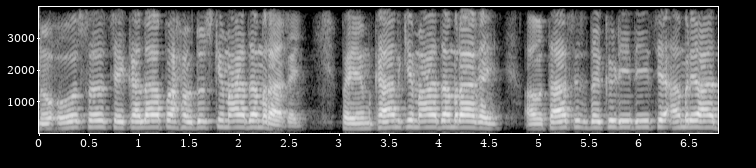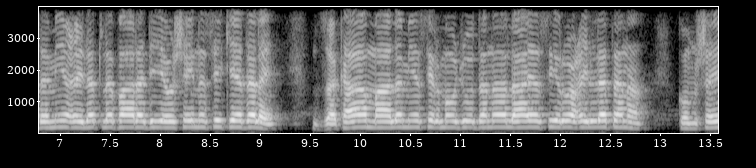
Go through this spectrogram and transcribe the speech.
نو اوس چې کله په حدوث کې عدم راغی په امکان کې معدم راغی او تاسو زده کړی دی چې امر عدمی علت لپاره دی یو شی نسی کېدلی ځکه ما لم يسر موجودنا لا يسير علتنا کوم شی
